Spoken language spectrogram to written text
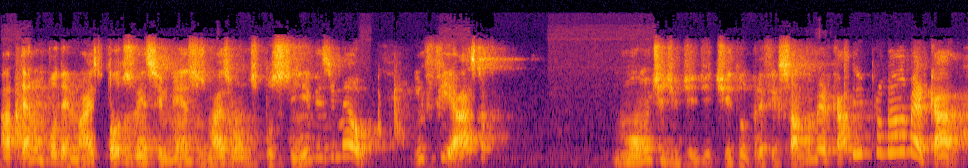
até não poder mais, todos os vencimentos, os mais longos possíveis, e, meu, enfiar essa monte de, de, de título prefixado no mercado e problema no mercado.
